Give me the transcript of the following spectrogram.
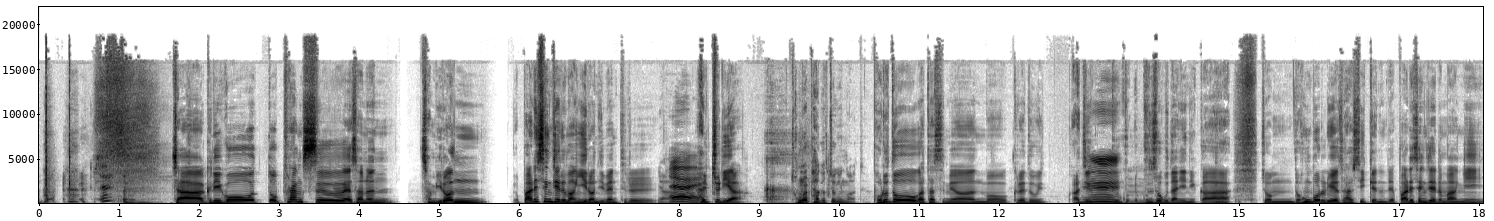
자 그리고 또 프랑스에서는 참 이런 파리 생제르맹이 이런 이벤트를 야, 네. 할 줄이야. 정말 파격적인 것 같아요. 보르도 같았으면 뭐 그래도 아직 음. 그 구- 군소구단이니까 좀더 홍보를 위해서 할 수 있겠는데 파리 생제르맹이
